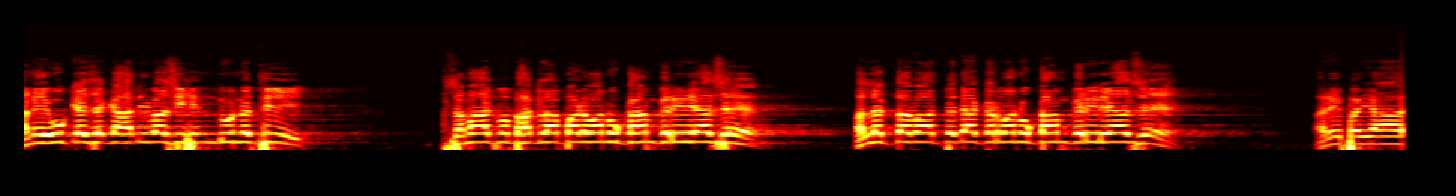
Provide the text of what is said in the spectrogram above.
અને એવું કહે છે કે આદિવાસી હિન્દુ નથી. સમાજમાં ભાગલા પાડવાનું કામ કરી રહ્યા છે. અલગતાવાદ પેદા કરવાનું કામ કરી રહ્યા છે. અરે ભાઈ, આ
